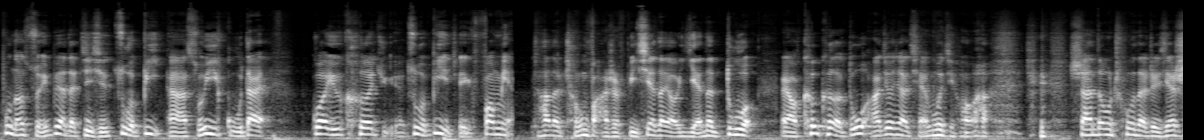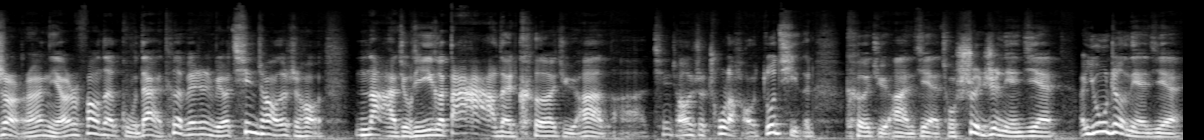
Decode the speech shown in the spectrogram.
不能随便的进行作弊啊，所以古代。关于科举作弊这方面，他的惩罚是比现在要严的多，要苛刻的多啊！就像前不久啊，山东出的这些事儿啊，你要是放在古代，特别是比如清朝的时候，那就是一个大的科举案了啊！清朝是出了好多起的科举案件，从顺治年间、雍正年间，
